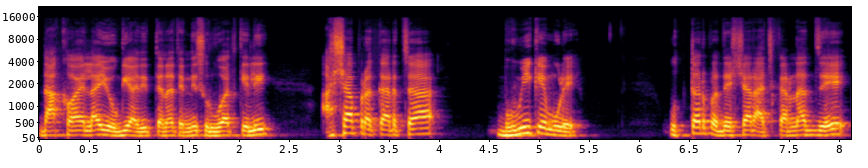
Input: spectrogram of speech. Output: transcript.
दाखवायला योगी आदित्यनाथ यांनी सुरुवात केली. अशा प्रकारच्या भूमिकेमुळे उत्तर प्रदेशच्या राजकारणात जे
